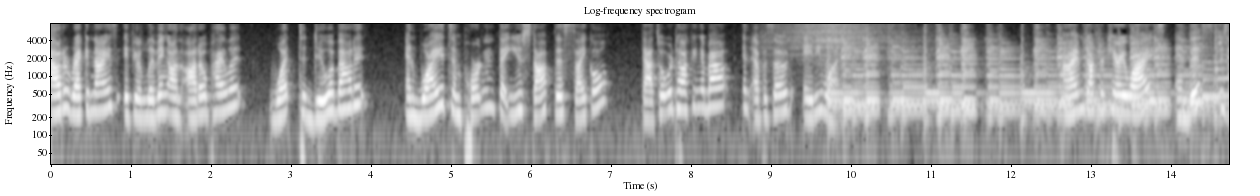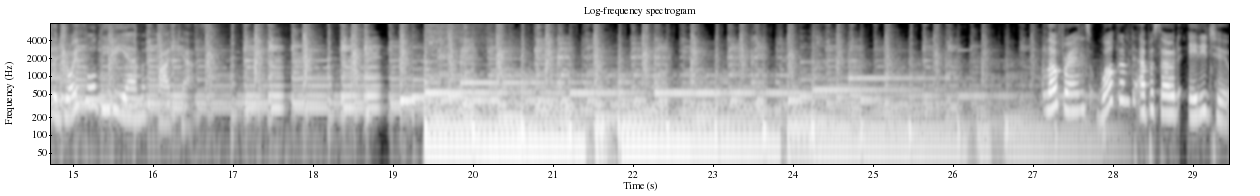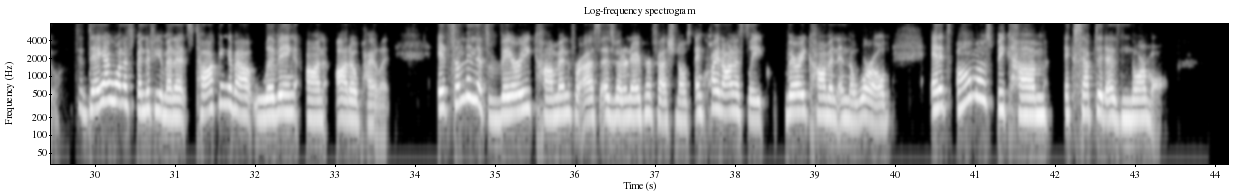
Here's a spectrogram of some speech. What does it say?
how to recognize if you're living on autopilot, what to do about it, and why it's important that you stop this cycle? That's what we're talking about in episode 81. I'm Dr. Cari Wise, and this is the Joyful DVM podcast. Hello, friends. Welcome to episode 82. Today, I want to spend a few minutes talking about living on autopilot. It's something that's very common for us as veterinary professionals, and quite honestly, very common in the world. And it's almost become accepted as normal.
